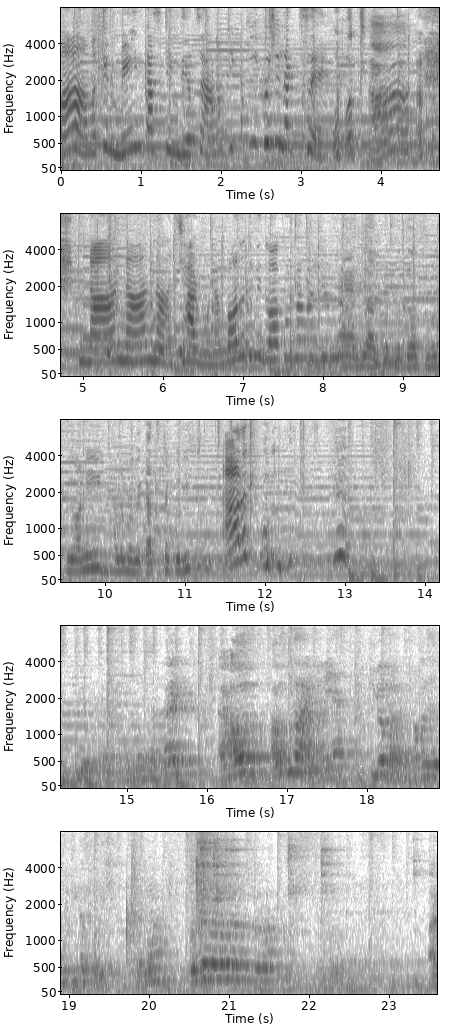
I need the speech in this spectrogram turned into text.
মা আমাকে মেইন কাস্টিং দিয়েছে আমার যে কি খুশি লাগছে? না না না ছাড়বো না। বলো তুমি দোয়া করবে আমার জন্য? হ্যাঁ দোয়া করব দোয়া করব। তুই অনেক ভালোভাবে কাজটা করিস। আর কোন আর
